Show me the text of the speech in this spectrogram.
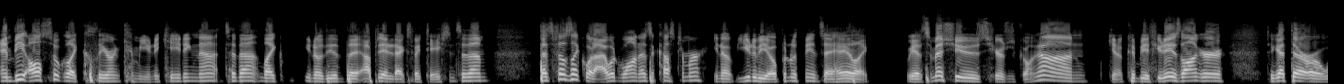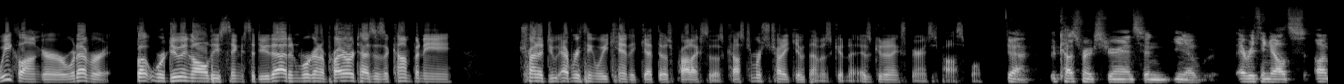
and be also like clear in communicating that to them, like, you know, the, the updated expectations to them, that feels like what I would want as a customer, you know, you to be open with me and say, hey, like we have some issues, here's what's going on. You know, could be a few days longer to get there or a week longer or whatever. But we're doing all these things to do that. And we're going to prioritize as a company trying to do everything we can to get those products to those customers to try to give them as good as good an experience as possible. Yeah, the customer experience and you know everything else uh,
